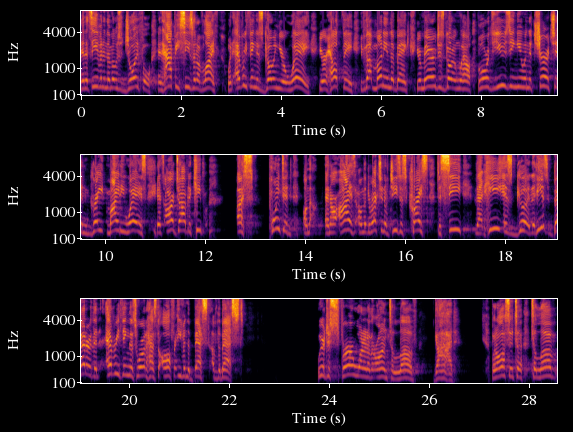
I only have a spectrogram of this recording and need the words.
And it's even in the most joyful and happy season of life when everything is going your way. You're healthy. You've got money in the bank. Your marriage is going well. The Lord's using you in the church in great, mighty ways. It's our job to keep us pointed on the, and our eyes on the direction of Jesus Christ to see that He is good, that He is better than everything this world has to offer, even the best of the best. We are to spur one another on to love God, but also to, to love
